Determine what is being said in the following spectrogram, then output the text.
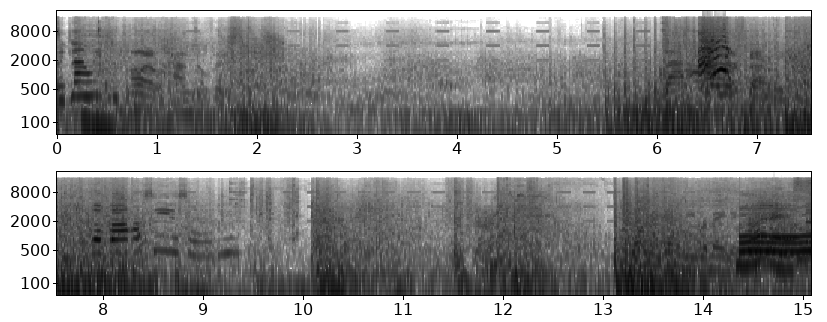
Wait lang, wait. I'll handle this. Last player standing. Baba kasi, sorry. One enemy remaining. Nice.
